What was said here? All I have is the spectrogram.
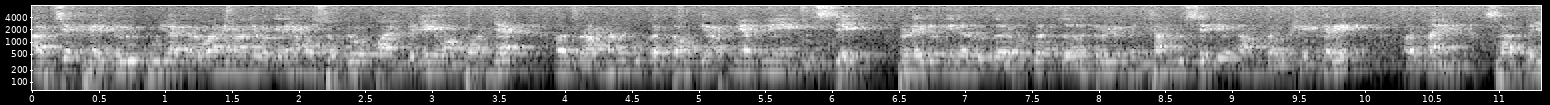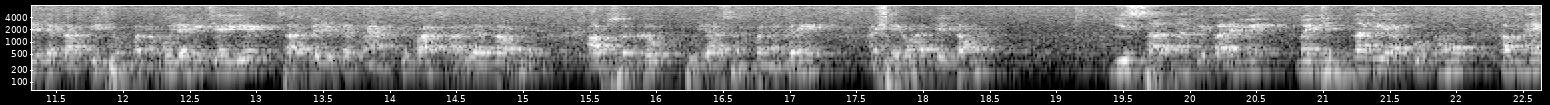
अर्चक है, जो भी पूजा करवाने वाले वगैरह हैं, वो सब लोग पाँच बजे वहाँ पहुँच जाए और ब्राह्मणों को कहता हूँ कि अपने अपने हिस्से, थोड़े लोग इधर उधर होकर दोनों तरफ़ पंचामृत से देवताओं का अभिषेक करें। और मैं सात बजे तक आरती संपन्न हो जानी चाहिए। सात बजे तक मैं आपके पास आ जाता हूँ। आप सब लोग पूजा संपन्न करें। आशीर्वाद देता हूँ। इस साधना के बारे में मैं जितना भी आपको कहूँ, कम है।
